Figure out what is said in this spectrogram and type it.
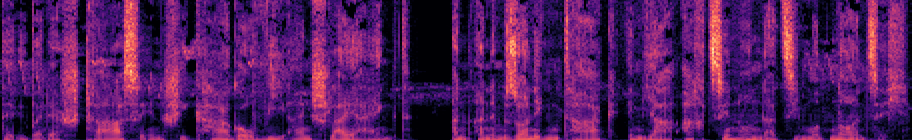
der über der Straße in Chicago wie ein Schleier hängt, an einem sonnigen Tag im Jahr 1897.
